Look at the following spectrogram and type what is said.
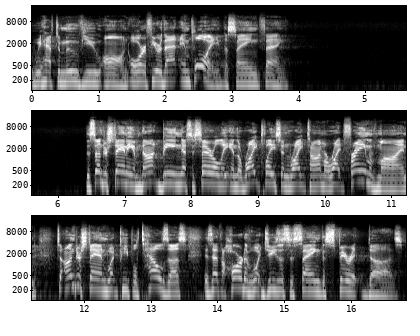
we have to move you on. Or if you're that employee, the same thing. This understanding of not being necessarily in the right place and right time or right frame of mind to understand what people tells us is at the heart of what Jesus is saying the Spirit does.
